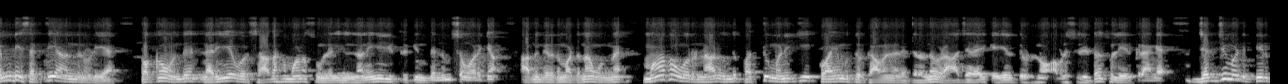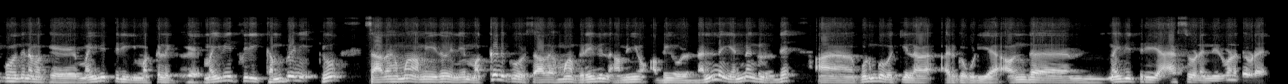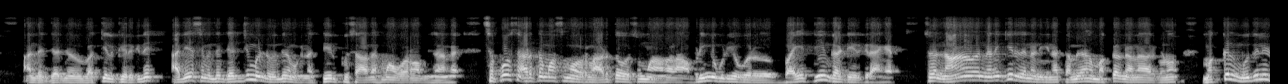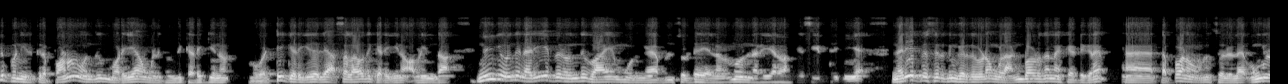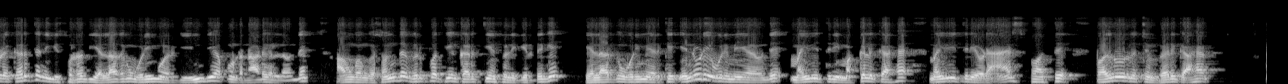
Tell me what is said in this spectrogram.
எம்டி சக்தி ஆனந்தனுடைய பக்கம் வந்து நிறைய ஒரு சாதகமான சூழ்நிலைகள் நிலங்கிட்டு இருக்கு இந்த நிமிஷம் வரைக்கும். அப்படிங்கிறது மட்டும்தான் உண்மை. மாதம் ஒரு நாள் வந்து பத்து மணிக்கு கோயம்புத்தூர் காவல் நிலையத்தில் வந்து ஒரு ஆஜராகி கையெழுத்து விடணும் அப்படின்னு சொல்லிட்டு சொல்லியிருக்கிறாங்க. ஜட்ஜ்மெண்ட் தீர்ப்பு வந்து நமக்கு மைவித்திரி மக்களுக்கு மைவித்திரி கம்பெனிக்கும் சாதகமா அமையுதோ இல்லையோ மக்களுக்கு ஒரு சாதகமா விரைவில் அமையும் அப்படிங்கிற ஒரு நல்ல எண்ணங்கள் வந்து ஆஹ், குடும்ப வக்கீலா இருக்கக்கூடிய அந்த மைவித்திரி ஆர்ட்ஸோட நிறுவனத்தோட அந்த ஜட் வக்கீலுக்கு இருக்குது. அதே சமயத்தில் ஜட்ஜ்மெண்ட் வந்து நமக்கு நான் தீர்ப்பு சாதகமா வரும் அப்படின்னாங்க சப்போஸ் அடுத்த மாசமா வரலாம் அடுத்த வருஷமா ஆகலாம் அப்படிங்கக்கூடிய ஒரு பயத்தையும் காட்டியிருக்கிறாங்க. ஸோ நான் நினைக்கிறது என்ன நினைக்கிறேன் தமிழக மக்கள் நல்லா இருக்கணும். மக்கள் முதலீடு பண்ணியிருக்கிற பணம் வந்து முறையாக அவங்களுக்கு வந்து கிடைக்கணும். வட்டி கிடைக்குதோ இல்லையா அசலாவது கிடைக்கணும் அப்படின்னு தான். நீங்கள் வந்து நிறைய பேர் வந்து வாயம் மூடுங்க அப்படின்னு சொல்லிட்டு எல்லாமே நிறைய பேசிக்கிட்டு இருக்கீங்க. நிறைய பேசுறதுங்கிறத விட உங்களை அன்பாடு தான் நான் கேட்டுக்கிறேன். தப்பாக நான் ஒன்றும் சொல்லலை. உங்களுடைய கருத்தை நீங்கள் சொல்கிறது எல்லாத்துக்கும் உரிமை இருக்குது இந்தியா போன்ற நாடுகளில் வந்து அவங்கவுங்க சொந்த விருப்பத்தையும் கருத்தையும் சொல்லிக்கிறதுக்கு எல்லாருக்கும் உரிமை இருக்கு. என்னுடைய உரிமையை வந்து மைவித்திரி மக்களுக்காக மைவித்திரியோட ஆட்ஸ் பார்த்து பதினோரு லட்சம் பேருக்காக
